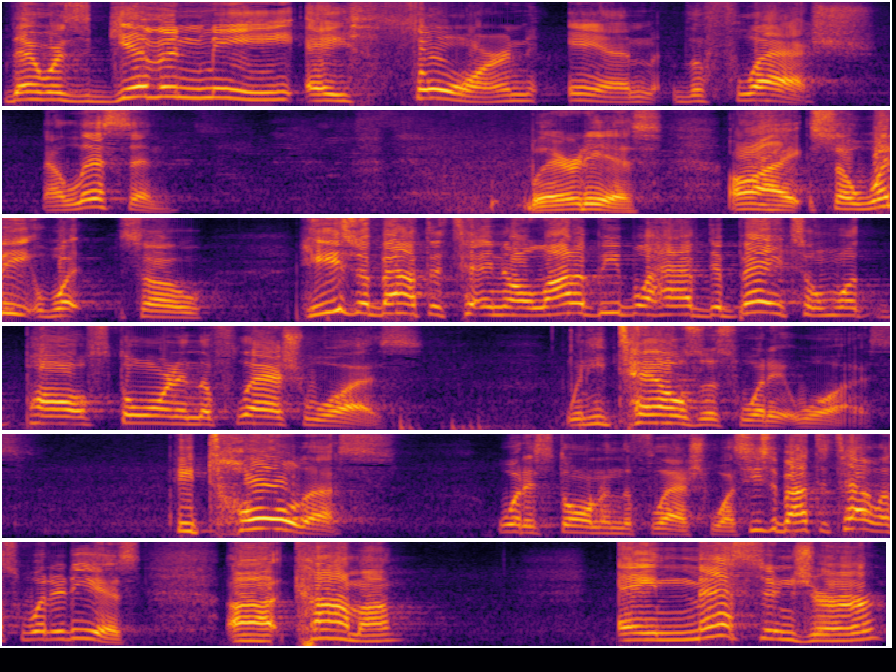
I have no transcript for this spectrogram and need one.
there was given me a thorn in the flesh. Now listen. There it is. All right. So what he what so he's about to tell you know a lot of people have debates on what Paul's thorn in the flesh was when he tells us what it was. He told us what his thorn in the flesh was. He's about to tell us what it is. Uh, comma, a messenger,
